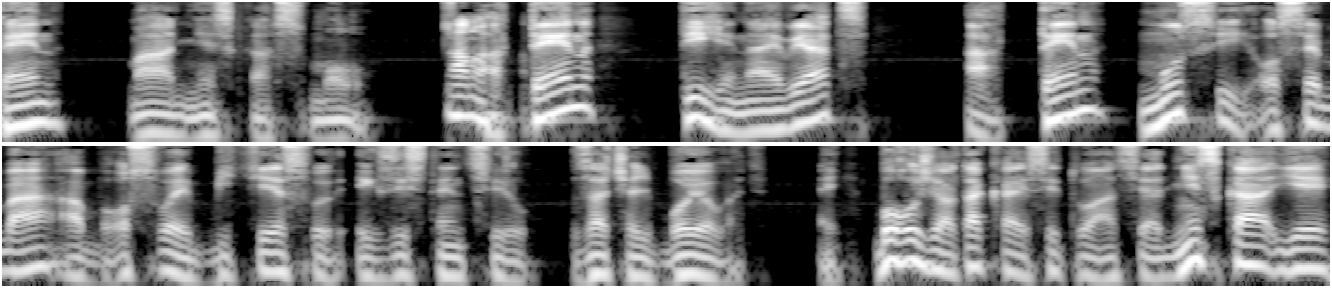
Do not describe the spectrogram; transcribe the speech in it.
Ten má dneska smolu. Ano. A ten, tých je najviac a ten musí o seba alebo o svoje bytie, svoju existenciu začať bojovať. Hej. Bohužiaľ, taká je situácia. Dneska je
